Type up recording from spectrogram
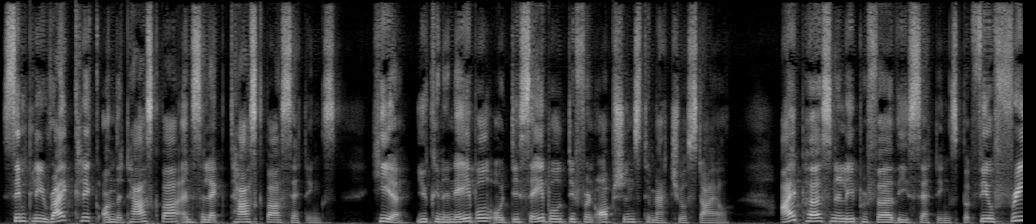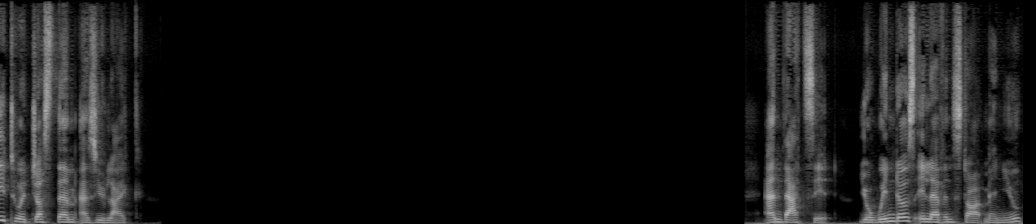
Simply right-click on the taskbar and select Taskbar Settings. Here, you can enable or disable different options to match your style. I personally prefer these settings, but feel free to adjust them as you like. And that's it. Your Windows 11 Start menu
